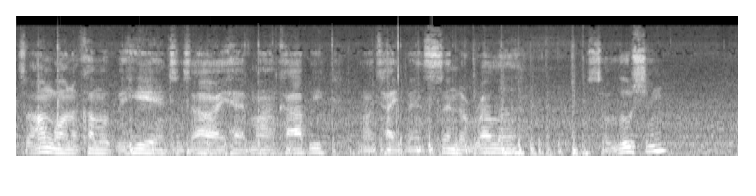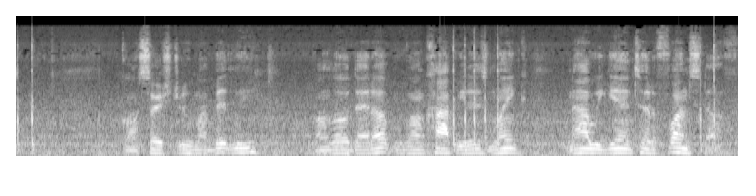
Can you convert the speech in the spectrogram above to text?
So I'm going to come up in here, and since I already have mine copy, I'm going to type in Cinderella solution. Gonna search through my bit.ly. Gonna load that up. We're gonna copy this link. Now we get into the fun stuff.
